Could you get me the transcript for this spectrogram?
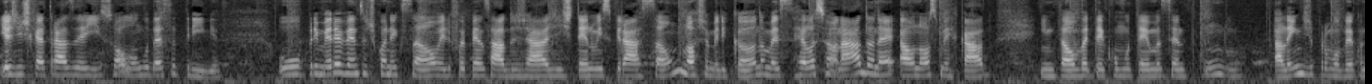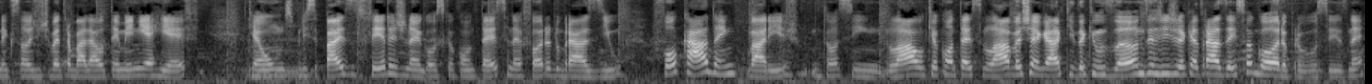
e a gente quer trazer isso ao longo dessa trilha. O primeiro evento de conexão, ele foi pensado já a gente tendo uma inspiração norte-americana, mas relacionada, né, ao nosso mercado. Então vai ter como tema um além de promover a conexão, a gente vai trabalhar o tema NRF, que é um dos hum. principais feiras de negócio que acontece, né, fora do Brasil, focada em varejo. Então, assim, lá o que acontece lá vai chegar aqui daqui uns anos e a gente já quer trazer isso agora para vocês, né?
